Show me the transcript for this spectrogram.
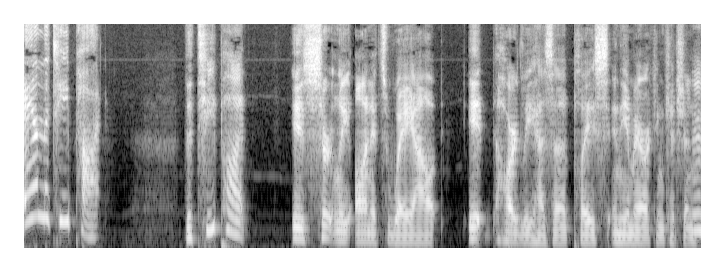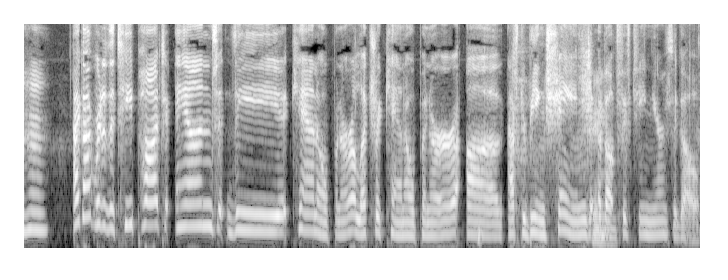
And the teapot. The teapot is certainly on its way out. It hardly has a place in the American kitchen. Mm-hmm. I got rid of the teapot and the can opener, electric can opener, uh, after being shamed, Shamed. about 15 years ago.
